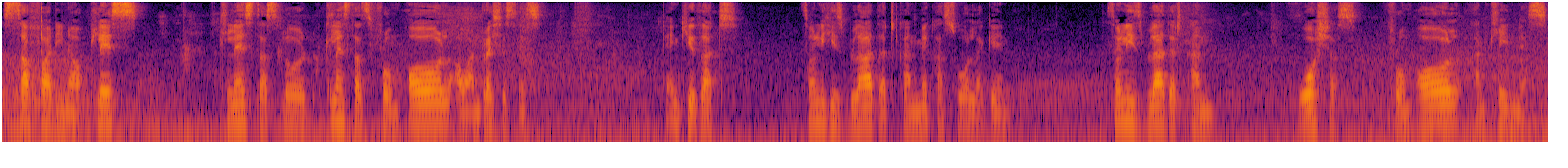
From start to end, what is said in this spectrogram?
suffered in our place, cleansed us, Lord, cleansed us from all our unrighteousness. Thank you that it's only His blood that can make us whole again. It's only His blood that can wash us from all uncleanness.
